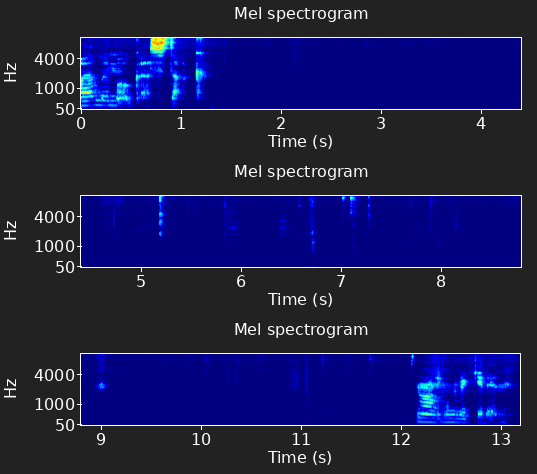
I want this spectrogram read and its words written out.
My limo got stuck. No, I'm gonna get in.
